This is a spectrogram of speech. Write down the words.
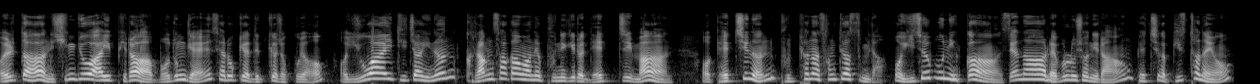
일단 신규 IP라 모든 게 새롭게 느껴졌고요. 어, UI 디자인은 그랑사가만의 분위기를 냈지만 어, 배치는 불편한 상태였습니다. 어, 이제 보니까 세나 레볼루션이랑 배치가 비슷하네요.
